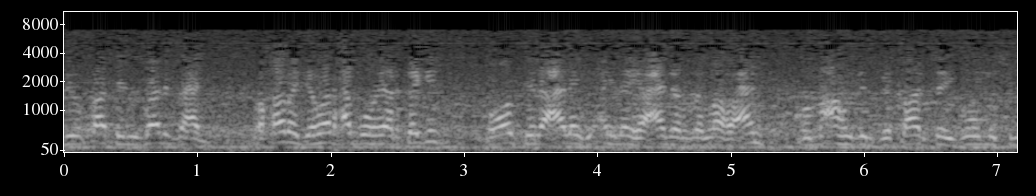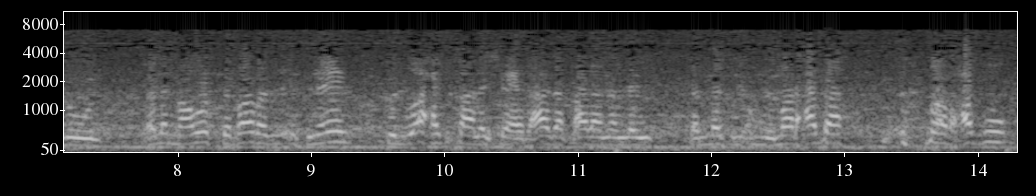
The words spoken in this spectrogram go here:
ليقاتل يبارز علي. فخرج مرحب وهو يرتقد ووصل عليه إليه علي رضي الله عنه ومعه ذي الفقار سيفه مسلول فلما وصل صار الاثنين كل واحد قال شعر هذا قال أنا الذي سميتني امي مرحبا. مرحبا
